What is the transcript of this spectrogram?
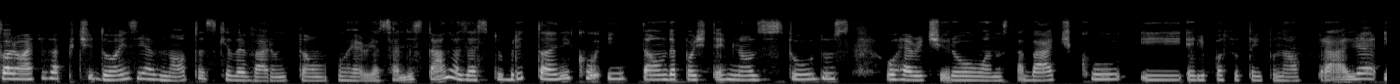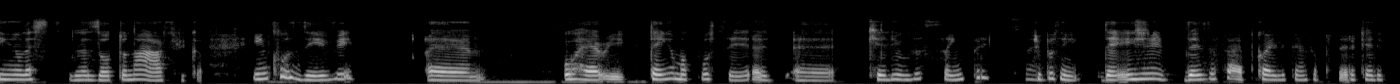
Foram essas aptidões e as notas que levaram então o Harry a se alistar no exército britânico. Então, depois de terminar os estudos, o Harry tirou um ano sabático e ele passou tempo na Austrália e em Les Lesoto, na África. Inclusive, é, o Harry tem uma pulseira é, que ele usa sempre. Sim. Tipo assim, desde, desde essa época ele tem essa pulseira que ele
